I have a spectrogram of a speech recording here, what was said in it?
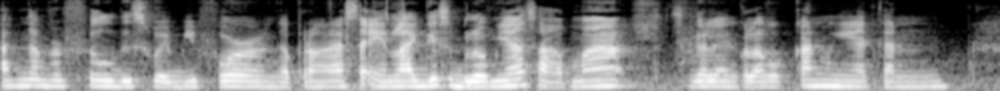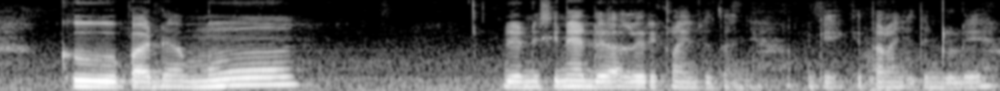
I've never feel this way before nggak pernah ngerasain lagi sebelumnya sama segala yang gue lakukan mengingatkan kepadamu dan di sini ada lirik lanjutannya. Oke kita lanjutin dulu ya.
